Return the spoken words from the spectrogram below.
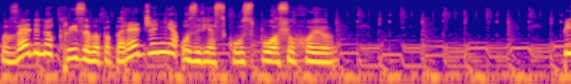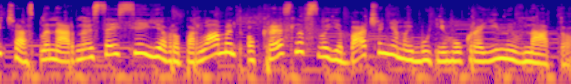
введено кризове попередження у зв'язку з посухою. Під час пленарної сесії Європарламент окреслив своє бачення майбутнього України в НАТО.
